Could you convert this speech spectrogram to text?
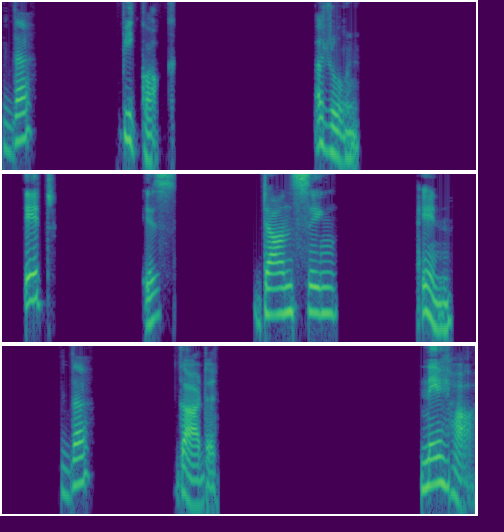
the peacock. Arun. It is dancing in the garden. Neha.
